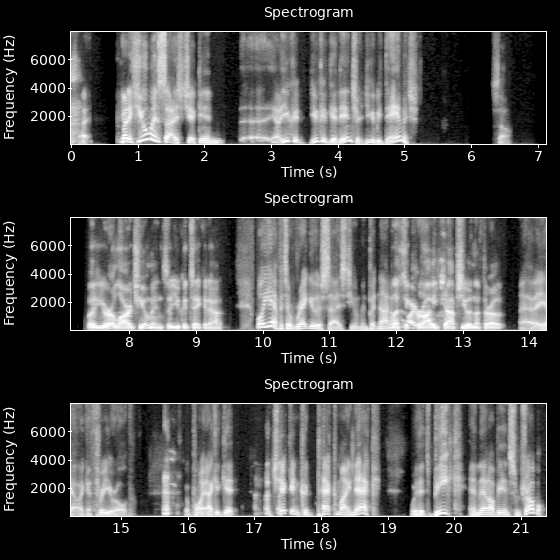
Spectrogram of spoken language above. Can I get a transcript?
Right? But a human-sized chicken, uh, you know, you could you could get injured. You could be damaged. So. Well, you're a large human, so you could take it out. Well, yeah, if it's a regular sized human, but not Unless a it karate chops you in the throat. uh, yeah, like a three year old. Good point. I could get a chicken could peck my neck with its beak, and then I'll be in some trouble.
